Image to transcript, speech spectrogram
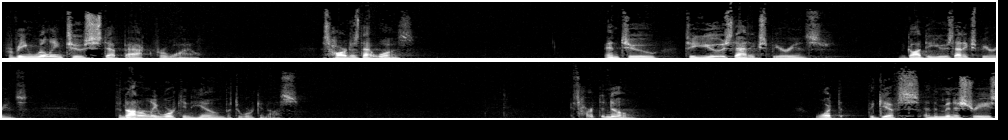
for being willing to step back for a while. As hard as that was. And to, to use that experience, God to use that experience to not only work in Him, but to work in us. It's hard to know what the gifts and the ministries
